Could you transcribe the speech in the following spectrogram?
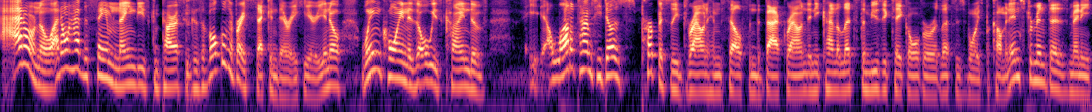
I don't know. I don't have the same '90s comparison because the vocals are very secondary here. You know, Wayne Coyne is always kind of. A lot of times he does purposely drown himself in the background and he kind of lets the music take over or lets his voice become an instrument as many,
